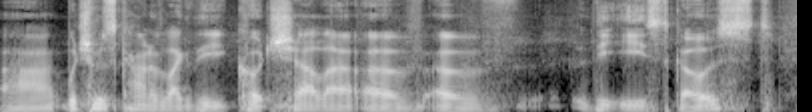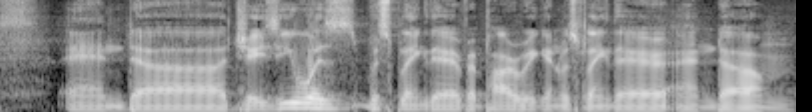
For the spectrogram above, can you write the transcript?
uh, which was kind of like the Coachella of of the East Coast. And uh, Jay Z was was playing there, Vampire Weekend was playing there, and um,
